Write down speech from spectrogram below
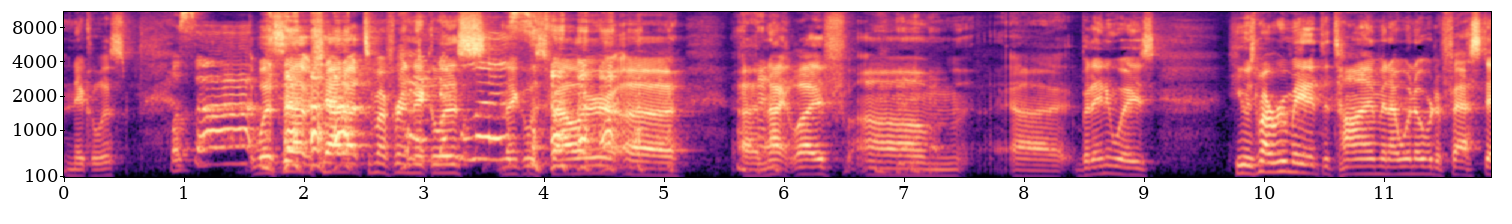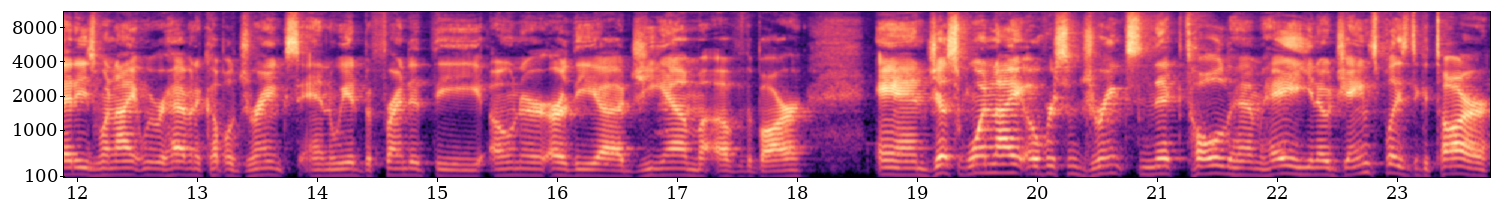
Nicholas. What's up? What's up? Shout out to my friend Nicholas. Nicholas. Nicholas Fowler. Uh, uh, nightlife. Um, uh, but anyways, he was my roommate at the time, and I went over to Fast Eddie's one night. We were having a couple drinks, and we had befriended the owner or the uh, GM of the bar. And just one night over some drinks, Nick told him, "Hey, you know James plays the guitar.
